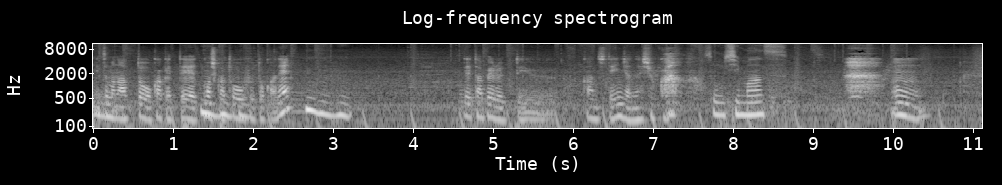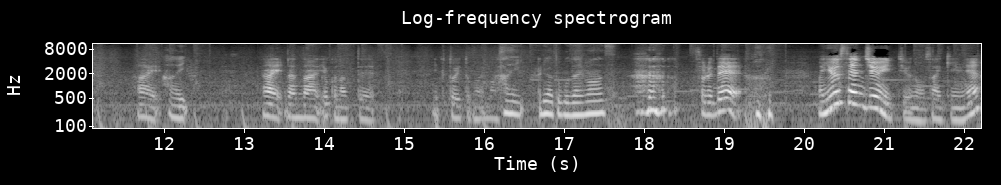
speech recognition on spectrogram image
うん。いつも納豆をかけてもしくは豆腐とかね、うんうんうん。で食べるっていう感じでいいんじゃないでしょうか。そうします。うん。はい。はい。はいだんだん良くなっていくといいと思います、はいありがとうございます。それで、まあ、優先順位っていうのを最近ね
